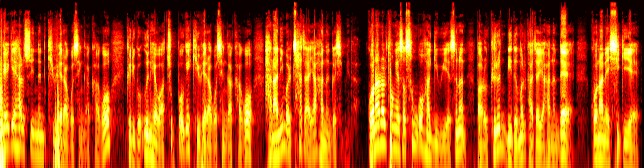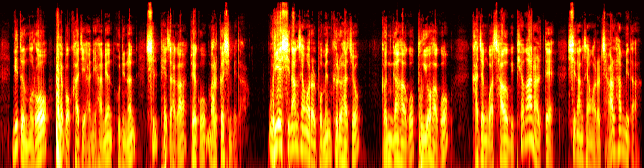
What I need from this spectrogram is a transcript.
회개할 수 있는 기회라고 생각하고 그리고 은혜와 축복의 기회라고 생각하고 하나님을 찾아야 하는 것입니다. 고난을 통해서 성공하기 위해서는 바로 그런 믿음을 가져야 하는데 고난의 시기에 믿음으로 회복하지 아니하면 우리는 실패자가 되고 말 것입니다. 우리의 신앙생활을 보면 그러하죠. 건강하고 부요하고 가정과 사업이 평안할 때 신앙생활을 잘 합니다.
